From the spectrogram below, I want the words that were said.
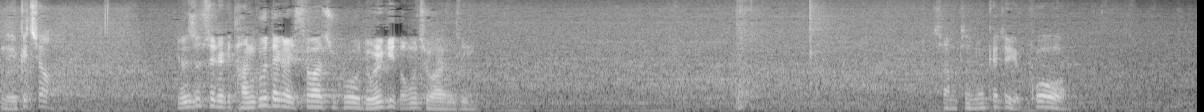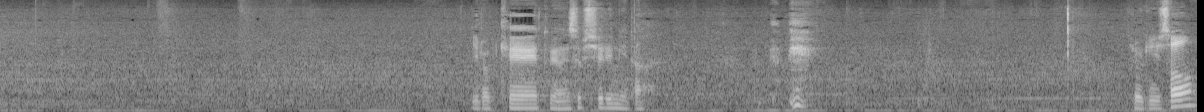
네, 그쵸? 연습실에 이렇게 당구대가 있어가지고 놀기 너무 좋아요, 여기. 자, 아무튼 이렇게도 있고 이렇게 또 연습실입니다. 여기서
